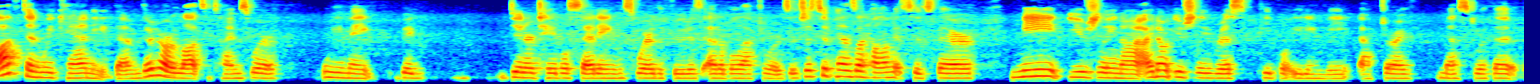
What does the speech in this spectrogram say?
Often we can eat them. There are lots of times where we make big dinner table settings where the food is edible afterwards. It just depends on how long it sits there. Meat, usually not. I don't usually risk people eating meat after I've messed with it.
